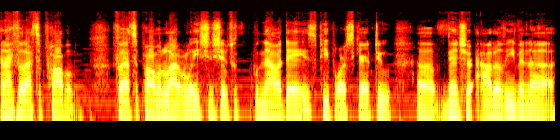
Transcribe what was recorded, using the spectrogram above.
And I feel that's a problem. I feel that's a problem with a lot of relationships with, with nowadays. People are scared to uh, venture out of even uh,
